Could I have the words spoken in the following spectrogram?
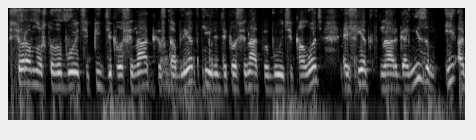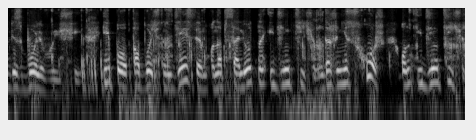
Все равно, что вы будете пить диклофенак в таблетке или диклофенак вы будете колоть, эффект на организм и обезболивающий, и по побочным действиям он абсолютно идентичен. Он даже не схож, он идентичен.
